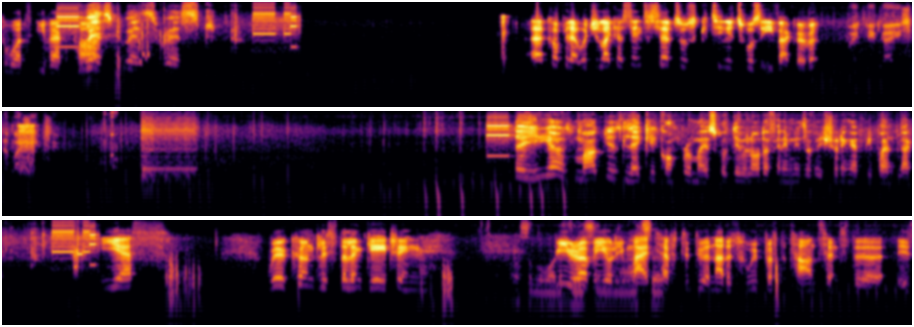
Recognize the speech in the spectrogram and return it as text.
towards evac path. West, west, west. Uh, copy that. Would you like us to intercept or continue towards evac? Over. The area marked is likely compromised because there were a lot of enemies that were shooting at people in black. Yes. We're currently still engaging. We ravioli might have to do another sweep of the town since the is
